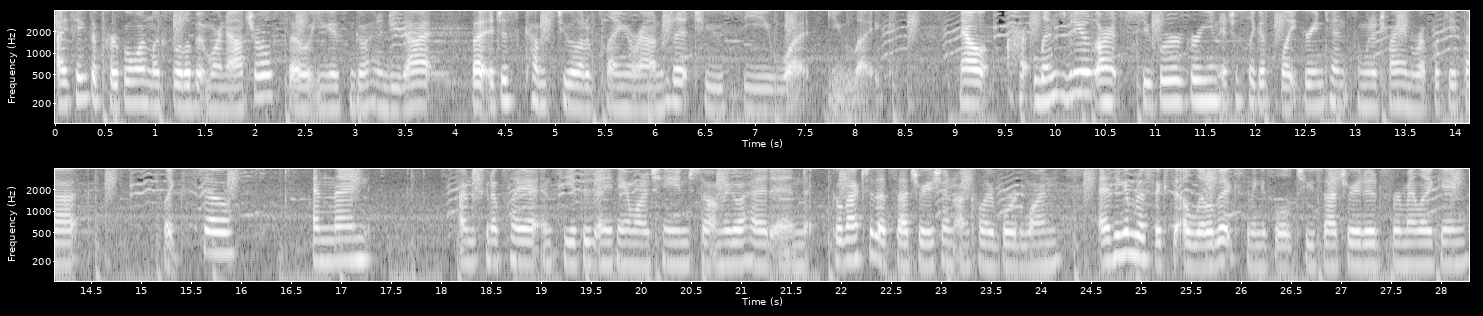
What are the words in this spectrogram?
I think the purple one looks a little bit more natural, so you guys can go ahead and do that. But it just comes to a lot of playing around with it to see what you like. Now, her, Linh's videos aren't super green, it's just like a slight green tint, so I'm going to try and replicate that like so. And then I'm just going to play it and see if there's anything I want to change. So I'm going to go ahead and go back to that saturation on color board 1. And I think I'm going to fix it a little bit because I think it's a little too saturated for my liking.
